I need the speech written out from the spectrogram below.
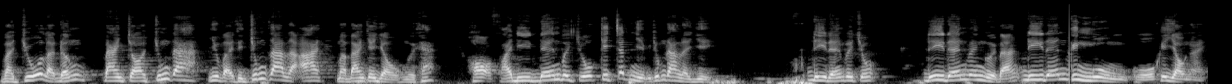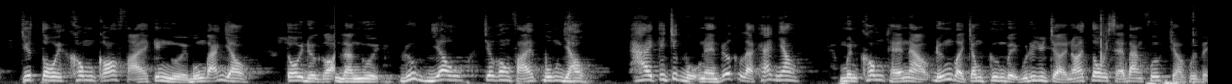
Và Chúa là đấng ban cho chúng ta, như vậy thì chúng ta là ai mà ban cho dầu người khác? Họ phải đi đến với Chúa, cái trách nhiệm chúng ta là gì? Đi đến với Chúa, đi đến với người bán, đi đến cái nguồn của cái dầu này. Chứ tôi không có phải cái người buôn bán dầu. Tôi được gọi là người rước dâu chứ không phải buôn dầu. Hai cái chức vụ này rất là khác nhau. Mình không thể nào đứng vào trong cương vị của Đức Chúa Trời nói tôi sẽ ban phước cho quý vị.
